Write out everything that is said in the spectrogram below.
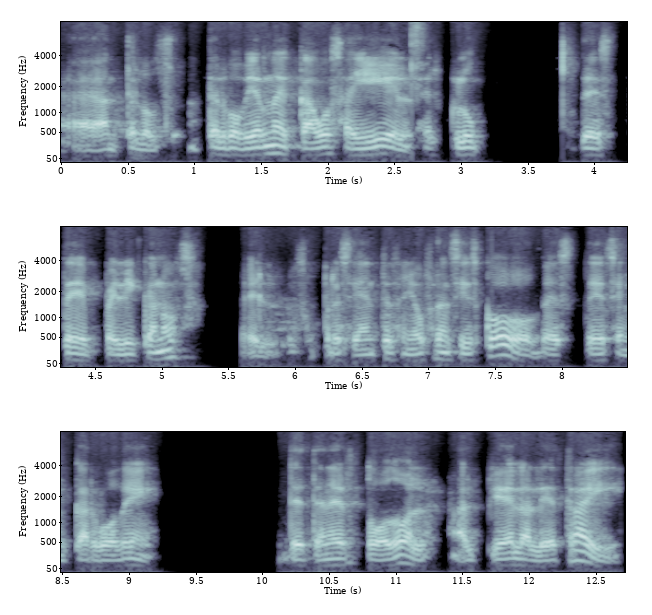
ante los ante el gobierno de Cabos ahí el, club de este Pelícanos el su presidente el señor Francisco de este se encargó de de tener todo al, al pie de la letra y,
